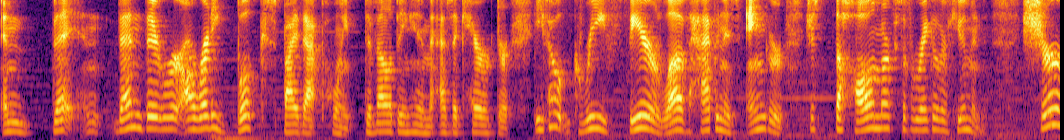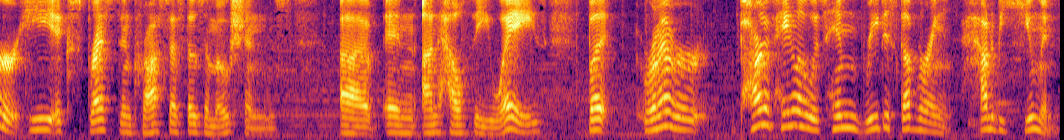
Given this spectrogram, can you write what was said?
And then, then there were already books by that point developing him as a character. He felt grief, fear, love, happiness, anger, just the hallmarks of a regular human. Sure, he expressed and processed those emotions uh, in unhealthy ways, but remember, part of Halo is him rediscovering how to be human,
